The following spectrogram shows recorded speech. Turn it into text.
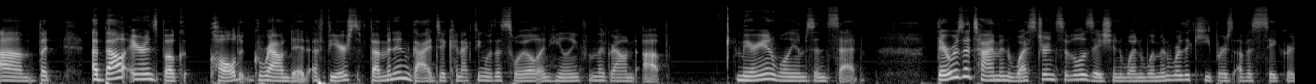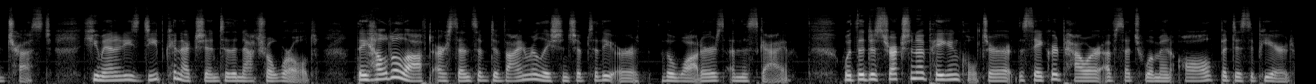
Um, but about Erin's book called Grounded, a fierce feminine guide to connecting with the soil and healing from the ground up. Marianne Williamson said, there was a time in Western civilization when women were the keepers of a sacred trust, humanity's deep connection to the natural world. They held aloft our sense of divine relationship to the earth, the waters, and the sky. With the destruction of pagan culture, the sacred power of such women all but disappeared.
